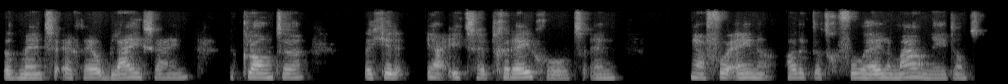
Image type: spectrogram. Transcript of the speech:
dat mensen echt heel blij zijn, de klanten, dat je ja, iets hebt geregeld. En ja, voor een had ik dat gevoel helemaal niet. Want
